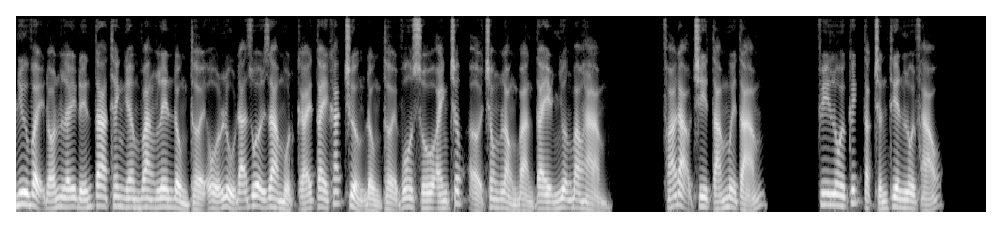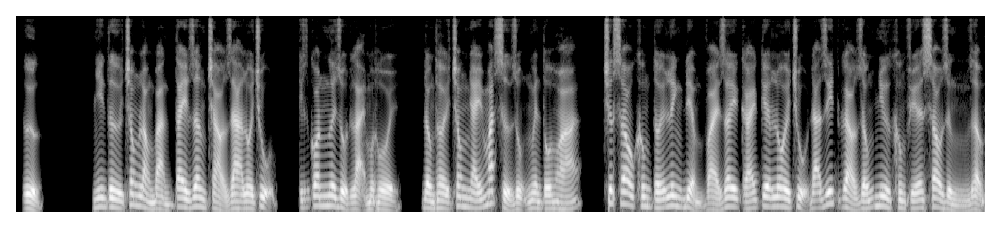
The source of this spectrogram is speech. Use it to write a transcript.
Như vậy đón lấy đến ta thanh âm vang lên đồng thời ổ lù đã duỗi ra một cái tay khác trưởng đồng thời vô số ánh chớp ở trong lòng bàn tay nhượng bao hàm. Phá đạo chi 88. Phi lôi kích tặc chấn thiên lôi pháo. Ừ. Nhìn từ trong lòng bàn tay dâng trào ra lôi trụ, ít con ngươi rụt lại một hồi, đồng thời trong nháy mắt sử dụng nguyên tố hóa, trước sau không tới linh điểm vài giây cái kia lôi trụ đã rít gào giống như không phía sau rừng rậm.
